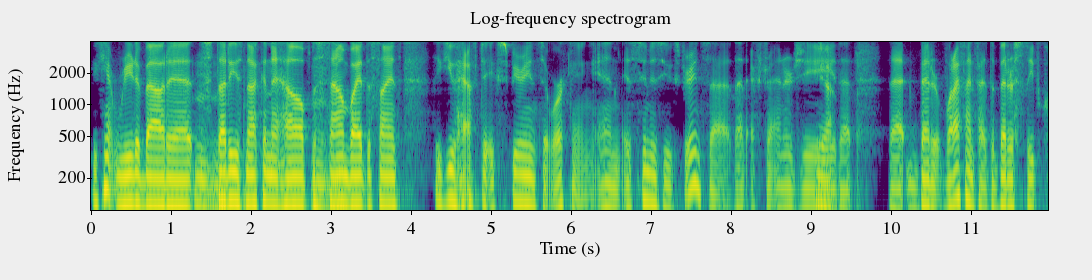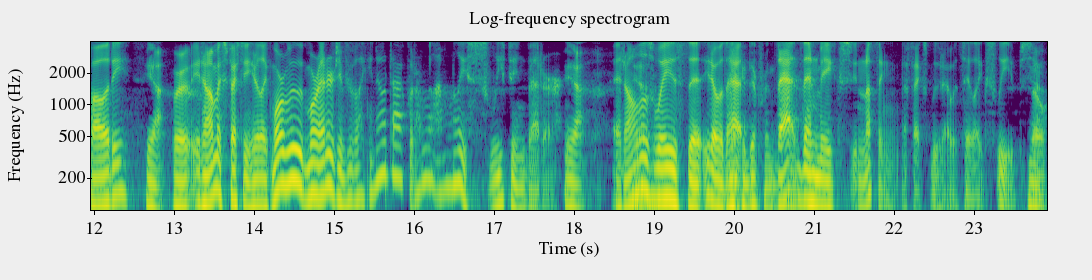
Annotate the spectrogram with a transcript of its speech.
You can't read about it. The study's not going to help. The soundbite, the science. Like you have to experience it working. And as soon as you experience that, that extra energy, Yeah. that that better. What I find fast, the better sleep quality. yeah, Where you know I'm expecting to hear like more mood, more energy. And people are like, you know, doc, but I'm I'm really sleeping better. yeah, And all those ways that you know that a difference, that yeah. then makes you know, nothing affects mood. I would say like sleep. So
